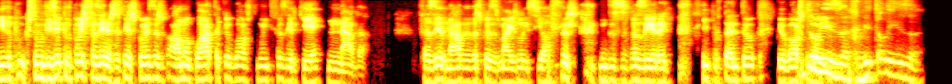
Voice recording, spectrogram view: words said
E depois, costumo dizer que depois de fazer estas três coisas, há uma quarta que eu gosto muito de fazer, que é nada. Fazer nada é das coisas mais deliciosas de se fazerem. E, portanto, eu gosto Revitaliza, muito. revitaliza.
